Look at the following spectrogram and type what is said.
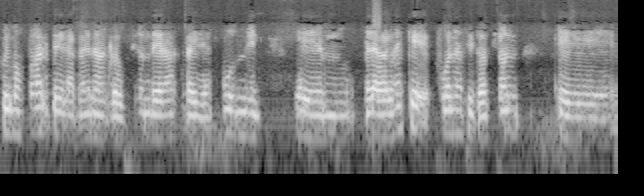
Fuimos parte de la cadena de producción de Astra y de Sputnik. Eh, la verdad es que fue una situación eh,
